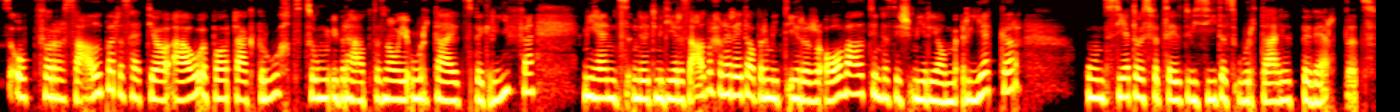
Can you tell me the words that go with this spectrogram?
Das Opfer selber, das hat ja auch ein paar Tage gebraucht, um überhaupt das neue Urteil zu begreifen. Wir haben nicht mit ihr selber reden, aber mit ihrer Anwältin, das ist Miriam Rieker, und sie hat uns erzählt, wie sie das Urteil bewertet.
